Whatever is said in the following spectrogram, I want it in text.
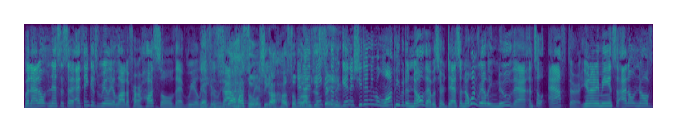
but I don't necessarily. I think it's really a lot of her hustle that really Definitely. is She got got her hustle. where She got hustle, but and I'm I just think in the beginning she didn't even want people to know that was her dad, so no one really knew that until after. You know what I mean? So I don't know if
